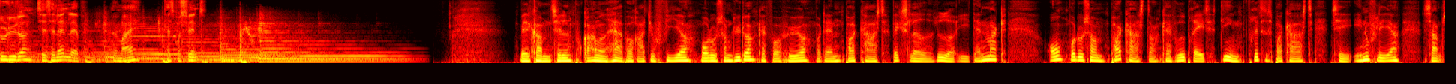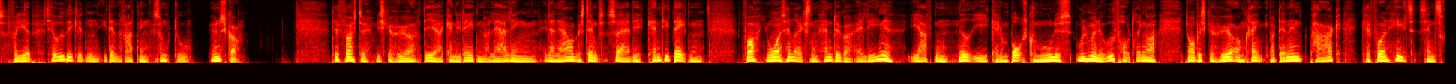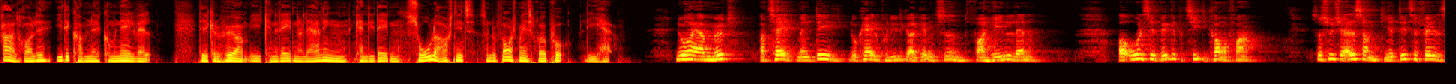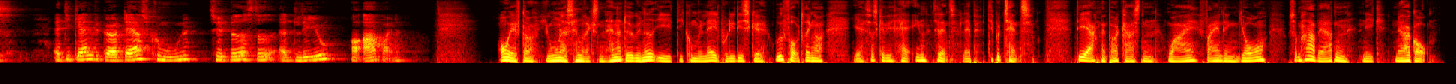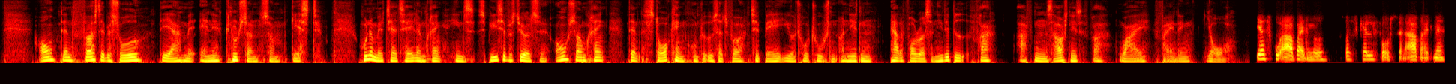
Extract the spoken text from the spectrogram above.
Du lytter til Talentlab med mig, Kasper Svendt. Velkommen til programmet her på Radio 4, hvor du som lytter kan få høre, hvordan podcast Vækslaget lyder i Danmark, og hvor du som podcaster kan få udbredt din fritidspodcast til endnu flere, samt få hjælp til at udvikle den i den retning, som du ønsker. Det første, vi skal høre, det er kandidaten og lærlingen, eller nærmere bestemt, så er det kandidaten. For Jonas Henriksen, han dykker alene i aften ned i Kalumborgs Kommunes ulmende udfordringer, når vi skal høre omkring, hvordan en park kan få en helt central rolle i det kommende kommunalvalg. Det kan du høre om i kandidaten og lærlingen, kandidaten soloafsnit, som du får en smagsprøve på lige her. Nu har jeg mødt og talt med en del lokale politikere gennem tiden fra hele landet. Og uanset hvilket parti de kommer fra, så synes jeg alle sammen, de er det til fælles, at de gerne vil gøre deres kommune til et bedre sted at leve og arbejde. Og efter Jonas Henriksen han er dykket ned i de kommunalpolitiske udfordringer, ja, så skal vi have en Talent Lab debutant. Det er med podcasten Why Finding Your, som har verden Nick Nørgaard. Og den første episode, det er med Anne Knudsen som gæst. Hun er med til at tale omkring hendes spiseforstyrrelse og så omkring den stalking, hun blev udsat for tilbage i år 2019. Her der får du altså en lille bid fra aftenens afsnit fra Why Finding Your. Jeg skulle arbejde med, og skal fortsat arbejde med,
